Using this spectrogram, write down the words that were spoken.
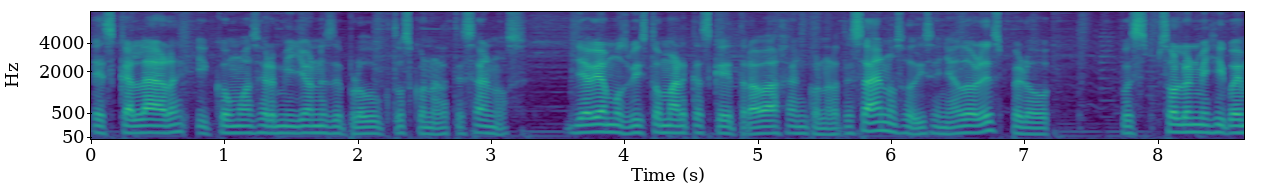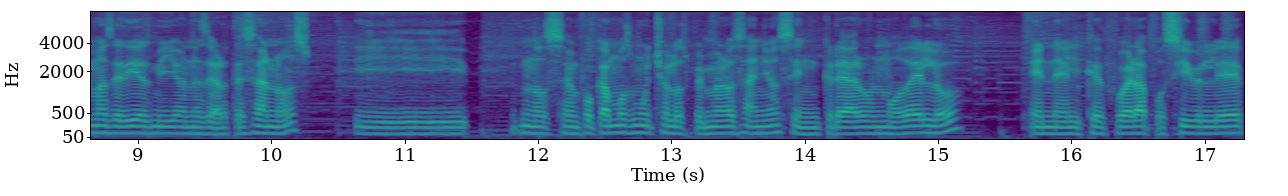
escalar y cómo hacer millones de productos con artesanos. Ya habíamos visto marcas que trabajan con artesanos o diseñadores, pero pues solo en México hay más de 10 millones de artesanos y nos enfocamos mucho los primeros años en crear un modelo en el que fuera posible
